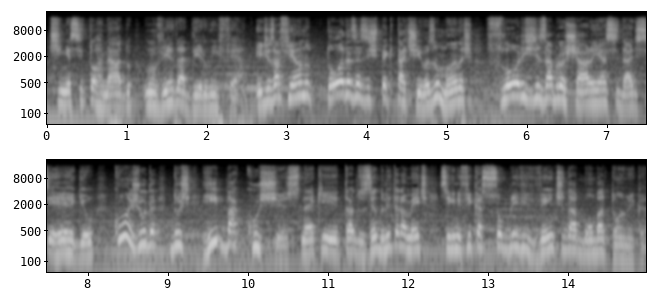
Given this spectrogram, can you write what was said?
tinha se tornado um verdadeiro inferno. E desafiando todas as expectativas humanas, flores desabrocharam e a cidade se reergueu com a ajuda dos Hibakushis, né, que traduzindo literalmente significa sobrevivente da bomba atômica.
